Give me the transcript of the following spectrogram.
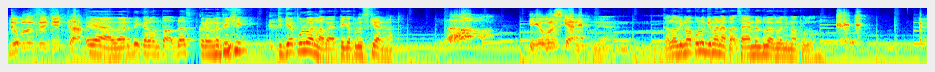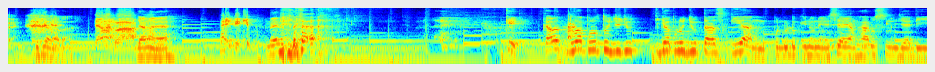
27 juta. Iya, berarti kalau 14 kurang lebih 30-an lah Pak, 30 sekian lah. 30 sekian ya. Iya. Kalau 50 gimana Pak? Saya ambil dua kalau 50. Bisa nggak Pak? Janganlah. Jangan ya. Naik dikit. Nah, ini. Oke, kalau 27 juta, 30 juta sekian penduduk Indonesia yang harus menjadi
